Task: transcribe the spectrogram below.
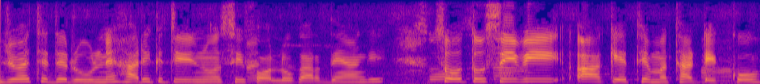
ਜੋ ਇੱਥੇ ਦੇ ਰੂਲ ਨੇ ਹਰ ਇੱਕ ਚੀਜ਼ ਨੂੰ ਅਸੀਂ ਫੋਲੋ ਕਰਦੇ ਆਂਗੇ ਸੋ ਤੁਸੀਂ ਵੀ ਆ ਕੇ ਇੱਥੇ ਮੱਥਾ ਟੇਕੋ।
